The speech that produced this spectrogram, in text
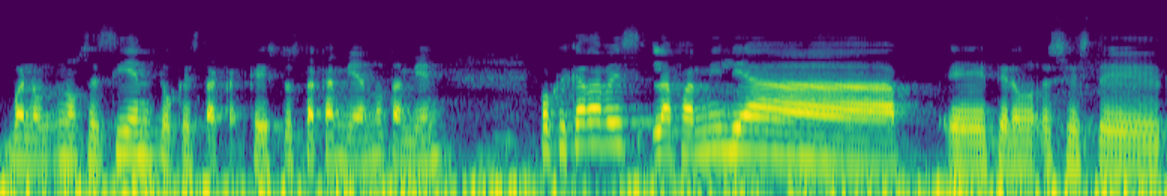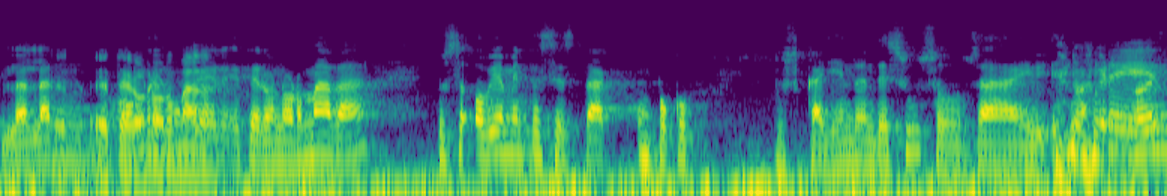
bueno, no sé, siento que, está, que esto está cambiando también, porque cada vez la familia eh, hetero- es este, la, la- Het- heteronormada. hombre-mujer heteronormada, pues obviamente se está un poco pues cayendo en desuso, o sea, no, crees?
